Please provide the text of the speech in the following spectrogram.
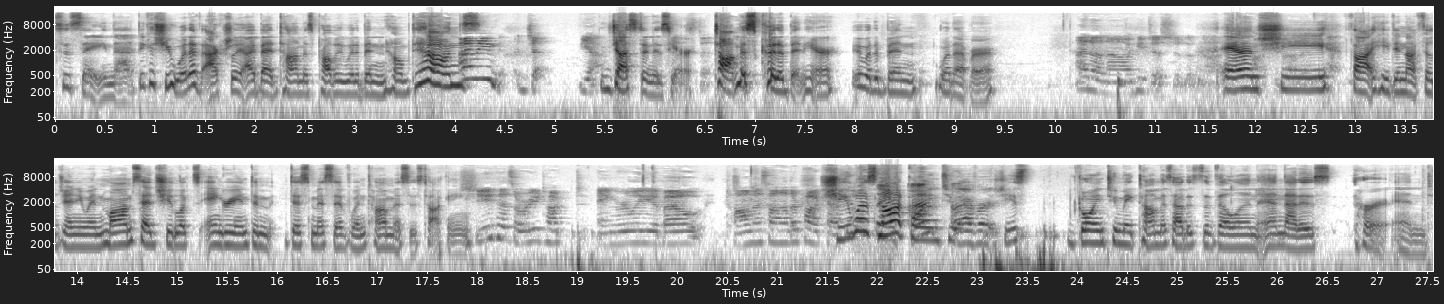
to saying that because she would have actually. I bet Thomas probably would have been in hometowns. I mean, Ju- yeah. Justin is here. Thomas could have been here. It would have been whatever. I don't know. He just should have not. And talked she thought he did not feel genuine. Mom said she looks angry and dim- dismissive when Thomas is talking. She has already talked angrily about Thomas on other podcasts. She was saying, not going I'm- to ever. She's going to make Thomas out as the villain, and that is her end.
